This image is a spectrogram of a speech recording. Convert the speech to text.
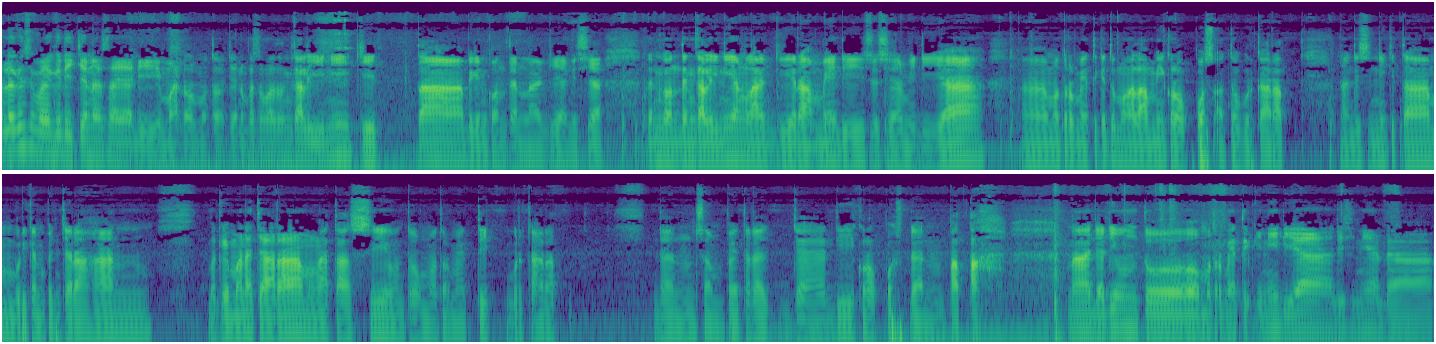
Halo guys, kembali lagi di channel saya di Madol Moto Channel. Kesempatan kali ini kita bikin konten lagi ya guys ya. Dan konten kali ini yang lagi rame di sosial media eh, Motor metik itu mengalami kropos atau berkarat. Nah di sini kita memberikan pencerahan Bagaimana cara mengatasi untuk motor metik berkarat Dan sampai terjadi kropos dan patah. Nah jadi untuk motor metik ini dia di sini ada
